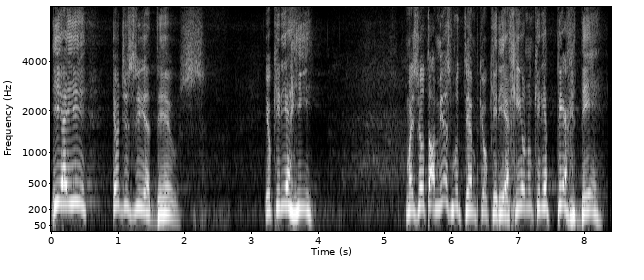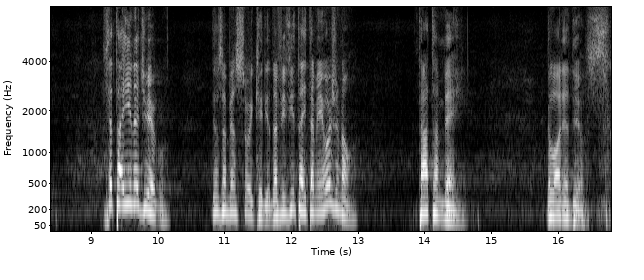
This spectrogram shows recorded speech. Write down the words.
E aí eu dizia, Deus, eu queria rir, mas eu ao mesmo tempo que eu queria rir, eu não queria perder. Você está aí, né, Diego? Deus abençoe, querido. A Vivi está aí também hoje ou não? Tá também. Glória a Deus.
